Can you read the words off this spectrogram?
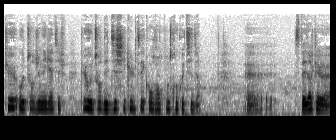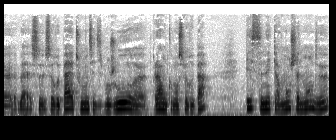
que autour du négatif, que autour des difficultés qu'on rencontre au quotidien. Euh, C'est-à-dire que bah, ce, repas, tout le monde s'est dit bonjour, euh, voilà, on commence le repas, et ce n'est qu'un enchaînement de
